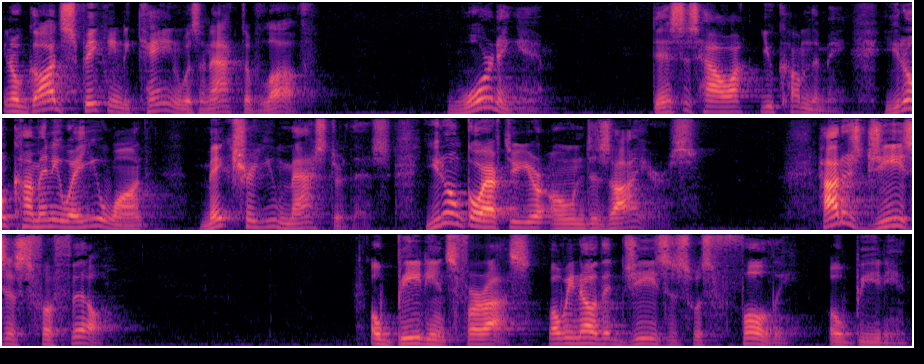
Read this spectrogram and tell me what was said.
You know, God speaking to Cain was an act of love, warning him this is how you come to me. You don't come any way you want. Make sure you master this. You don't go after your own desires. How does Jesus fulfill obedience for us? Well, we know that Jesus was fully obedient.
